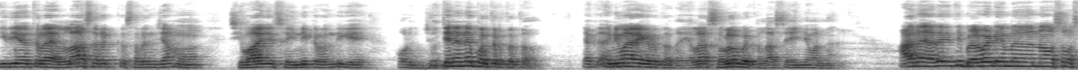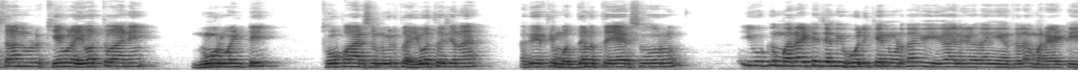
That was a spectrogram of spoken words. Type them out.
ಇದೇನಂತಲ್ಲ, ಎಲ್ಲ ಸರಕು, ಸರಂಜಾಮು ಶಿವಾಜಿ ಸೈನಿಕರೊಂದಿಗೆ ಅವ್ರ ಜೊತೆನೇ ಬರ್ತಿರ್ತದೆ ಯಾಕೆ ಅನಿವಾರ್ಯ ಆಗಿರ್ತದೆ ಎಲ್ಲ ಸಲೋಬೇಕಲ್ಲ ಸೈನ್ಯವನ್ನು. ಆದರೆ ಅದೇ ರೀತಿ ಬೆಳವಡಿ ಮೇಲೆ ನಾವು ಸಂಸ್ಥಾನ ನೋಡಿ ಕೇವಲ ಐವತ್ತು ಆನೆ, ನೂರು ಒಂಟಿ ತೋಪ ಹಾರಿಸೋ ನೂರಿತ್ತು ಐವತ್ತು ಜನ. ಅದೇ ರೀತಿ ಮದ್ದನ್ನು ತಯಾರಿಸುವವರು. ಇವಕ್ಕೆ ಮರಾಠಿ ಜನರಿಗೆ ಹೋಲಿಕೆ ನೋಡಿದಾಗ ಈಗಾಗಲೇ ಹೇಳ್ದಂಗೆ ಅಂತಲ್ಲ ಮರಾಠಿ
